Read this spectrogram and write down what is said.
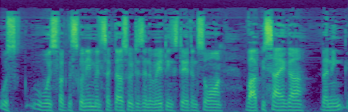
وہ اس وقت اس کو نہیں مل سکتا so it is in waiting state and so on واپس آئے گا رننگ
